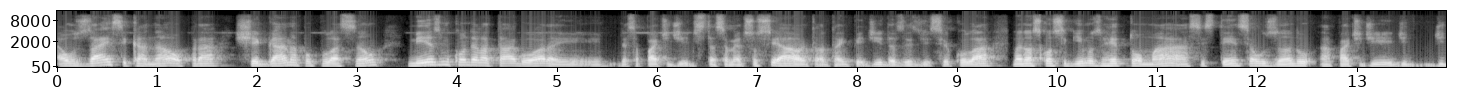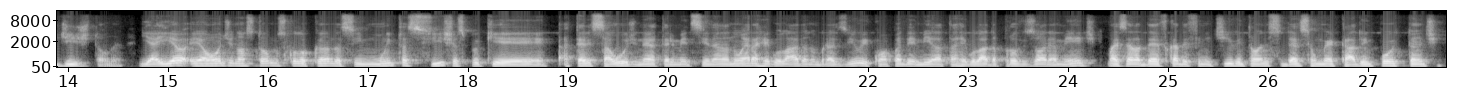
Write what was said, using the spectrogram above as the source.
a, usar esse canal para chegar na população mesmo quando ela está agora em, nessa parte de distanciamento social, então ela está impedida às vezes de circular, mas nós conseguimos retomar a assistência usando a parte de, de, de digital, né? E aí é, é, onde nós estamos colocando assim muitas fichas, porque a telesaúde, né, a telemedicina, ela não era regulada no Brasil e com a pandemia ela está regulada provisoriamente, mas ela deve ficar definitiva, então isso deve ser um mercado importante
